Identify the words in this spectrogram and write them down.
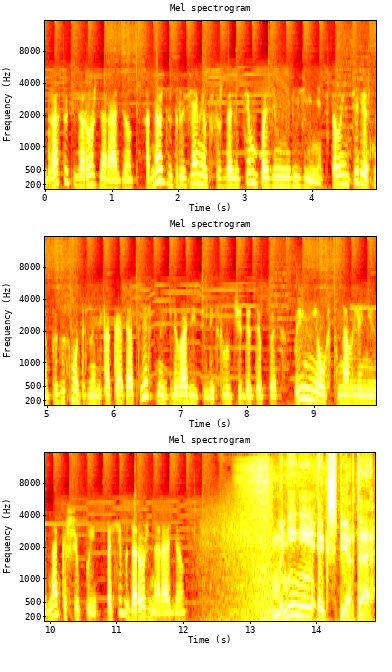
Здравствуйте, Дорожное радио. Однажды с друзьями обсуждали тему по зимней резине. Стало интересно, предусмотрена ли какая-то ответственность для водителей в случае ДТП при неустановлении знака шипы. Спасибо, Дорожное радио. Мнение эксперта.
